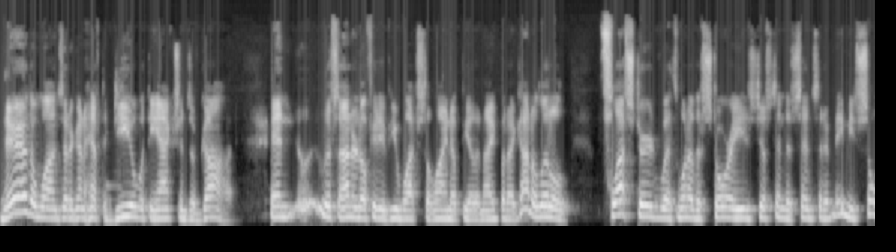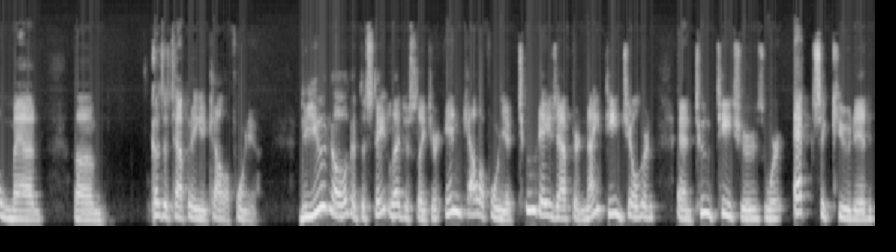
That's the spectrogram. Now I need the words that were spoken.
They're the ones that are going to have to deal with the actions of God. And uh, listen, I don't know if any of you watched the lineup the other night, but I got a little flustered with one of the stories just in the sense that it made me so mad because it's happening in California. Do you know that the state legislature in California, two days after 19 children and two teachers were executed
